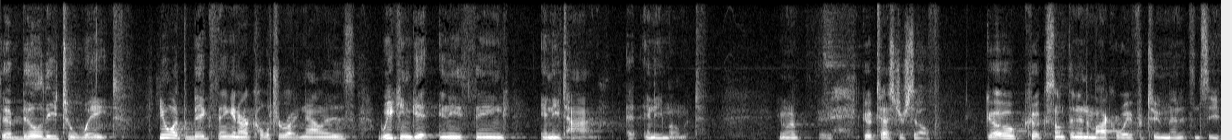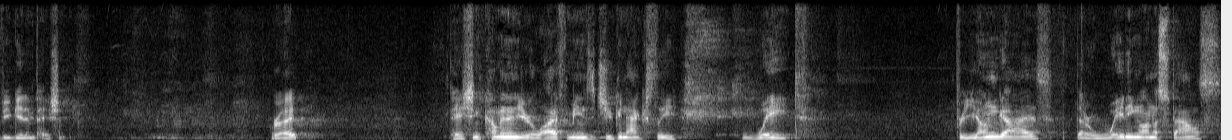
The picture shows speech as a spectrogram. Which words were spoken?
the ability to wait. You know what the big thing in our culture right now is? We can get anything anytime, at any moment. You want to eh, go test yourself. Go cook something in the microwave for two minutes and see if you get impatient. Right? Patience coming into your life means that you can actually wait. For young guys that are waiting on a spouse,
